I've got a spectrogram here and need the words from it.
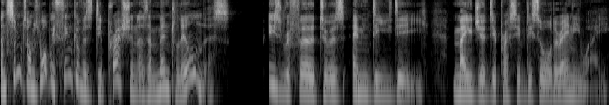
And sometimes what we think of as depression as a mental illness is referred to as MDD, major depressive disorder, anyway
